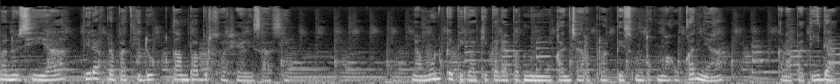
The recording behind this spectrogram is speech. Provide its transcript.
Manusia tidak dapat hidup tanpa bersosialisasi. Namun ketika kita dapat menemukan cara praktis untuk melakukannya, kenapa tidak?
